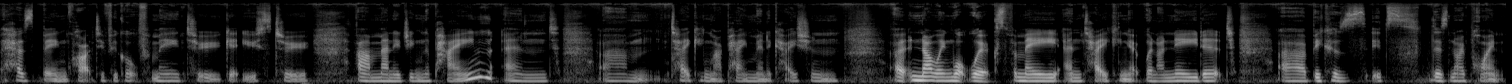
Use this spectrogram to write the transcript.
has been quite difficult for me to get used to um, managing the pain and um, taking my pain medication, uh, knowing what works for me and taking it when I need it, uh, because it's there's no point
